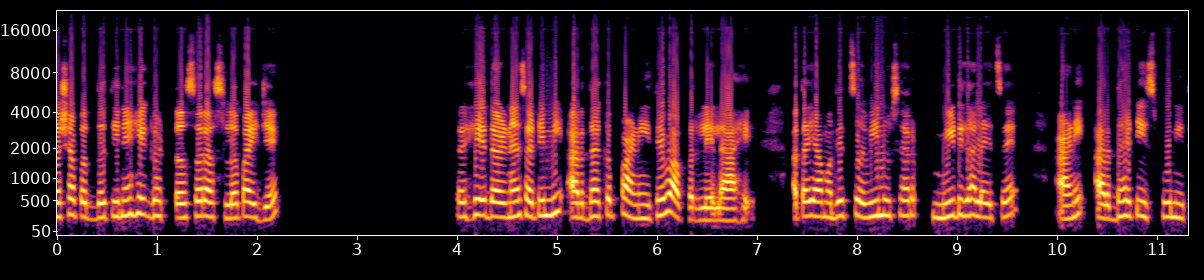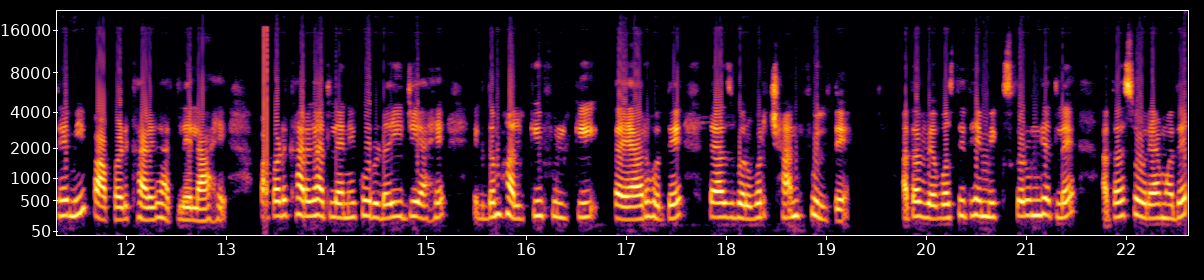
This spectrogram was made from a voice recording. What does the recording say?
तशा पद्धतीने हे घट्टसर असलं पाहिजे. तर हे दळण्यासाठी मी अर्धा कप पाणी इथे वापरलेलं आहे. आता यामध्ये चवीनुसार मीठ घालायचंय आणि अर्धा टीस्पून इथे मी पापड खार घातलेला आहे. पापड खार घातल्याने कुरडई जी आहे एकदम हलकी फुलकी तयार होते. त्याचबरोबर छान फुलते. आता व्यवस्थित हे मिक्स करून घेतले आता सोऱ्यामध्ये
